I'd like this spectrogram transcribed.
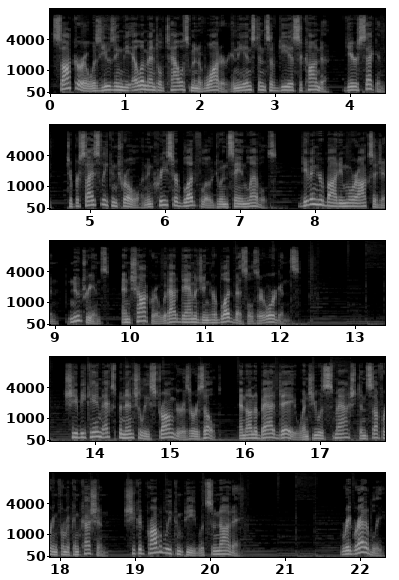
Sakura was using the elemental talisman of water in the instance of Gia Secunda, Gear Second, to precisely control and increase her blood flow to insane levels, giving her body more oxygen, nutrients, and chakra without damaging her blood vessels or organs. She became exponentially stronger as a result, and on a bad day when she was smashed and suffering from a concussion, she could probably compete with Tsunade. Regrettably,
